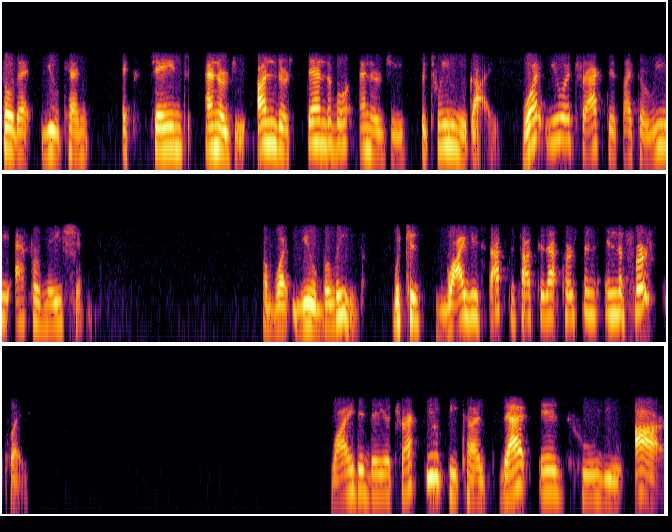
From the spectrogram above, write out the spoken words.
so that you can exchange energy, understandable energy between you guys. What you attract is like a reaffirmation of what you believe which is why you stopped to talk to that person in the first place. Why did they attract you? Because that is who you are.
